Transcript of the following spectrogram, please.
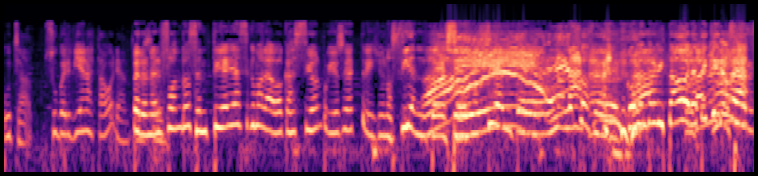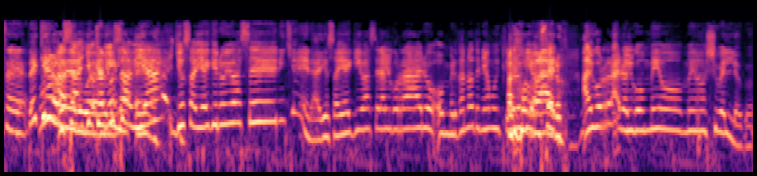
pucha, súper bien hasta ahora. Pero en el fondo sentía ya así como la vocación, porque yo soy actriz y uno siente Ah, eso, uno siente, uno eso. nace. Como entrevistadora, te quiero ver, te quiero o ver, sea, yo, sabía, yo sabía que no iba a ser ingeniera, yo sabía que iba a ser algo raro, o en verdad no tenía muy claro Algo que iba a ser. raro. Algo raro, algo medio, medio loco.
